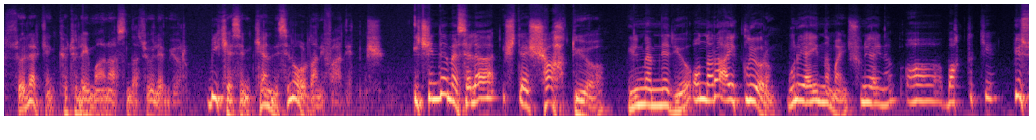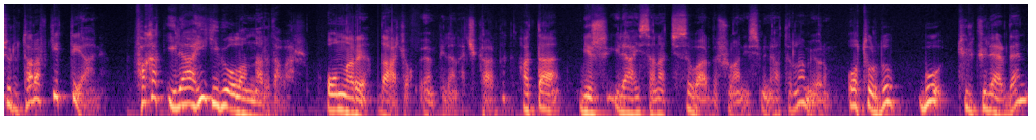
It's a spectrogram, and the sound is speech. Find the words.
söylerken kötüley manasında söylemiyorum. Bir kesim kendisini oradan ifade etmiş. İçinde mesela işte şah diyor, bilmem ne diyor. Onları ayıklıyorum. Bunu yayınlamayın, şunu yayınlamayın. Aa baktık ki bir sürü taraf gitti yani. Fakat ilahi gibi olanları da var. Onları daha çok ön plana çıkardık. Hatta bir ilahi sanatçısı vardı şu an ismini hatırlamıyorum. Oturdu bu türkülerden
